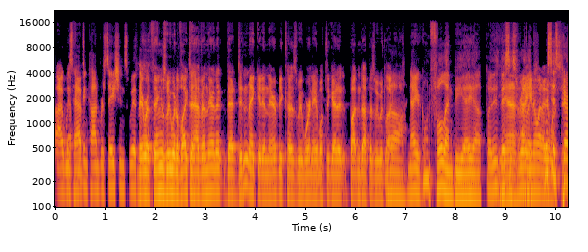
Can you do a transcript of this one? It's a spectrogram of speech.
I was definitely. having conversations with There were things we would have liked to have in there that, that didn't make it in there because we weren't able to get it buttoned up as we would like. oh, now you're going full NBA up, but this, this Yeah, is I- really you know what? I this is wanna say that. You're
